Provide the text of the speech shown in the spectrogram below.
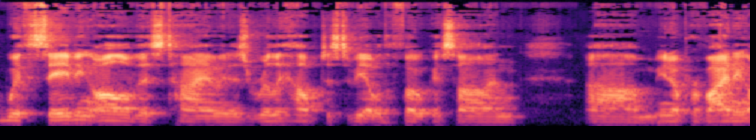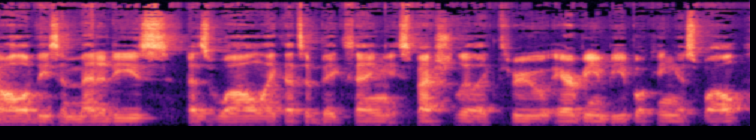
with saving all of this time, it has really helped us to be able to focus on um, you know providing all of these amenities as well. Like that's a big thing, especially like through Airbnb booking as well.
